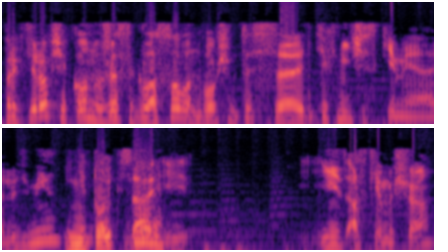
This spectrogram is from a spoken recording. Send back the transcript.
проектировщика, он уже согласован, в общем-то, с техническими людьми. И не только с да, ними. И, и, а с кем еще?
